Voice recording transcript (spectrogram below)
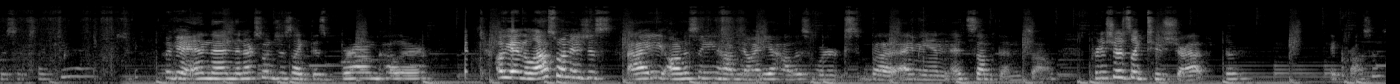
this looks like it. Okay, and then the next one's just like this brown color. Okay, and the last one is just, I honestly have no idea how this works, but I mean, it's something, so. Pretty sure it's like two strap. uh, It crosses?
